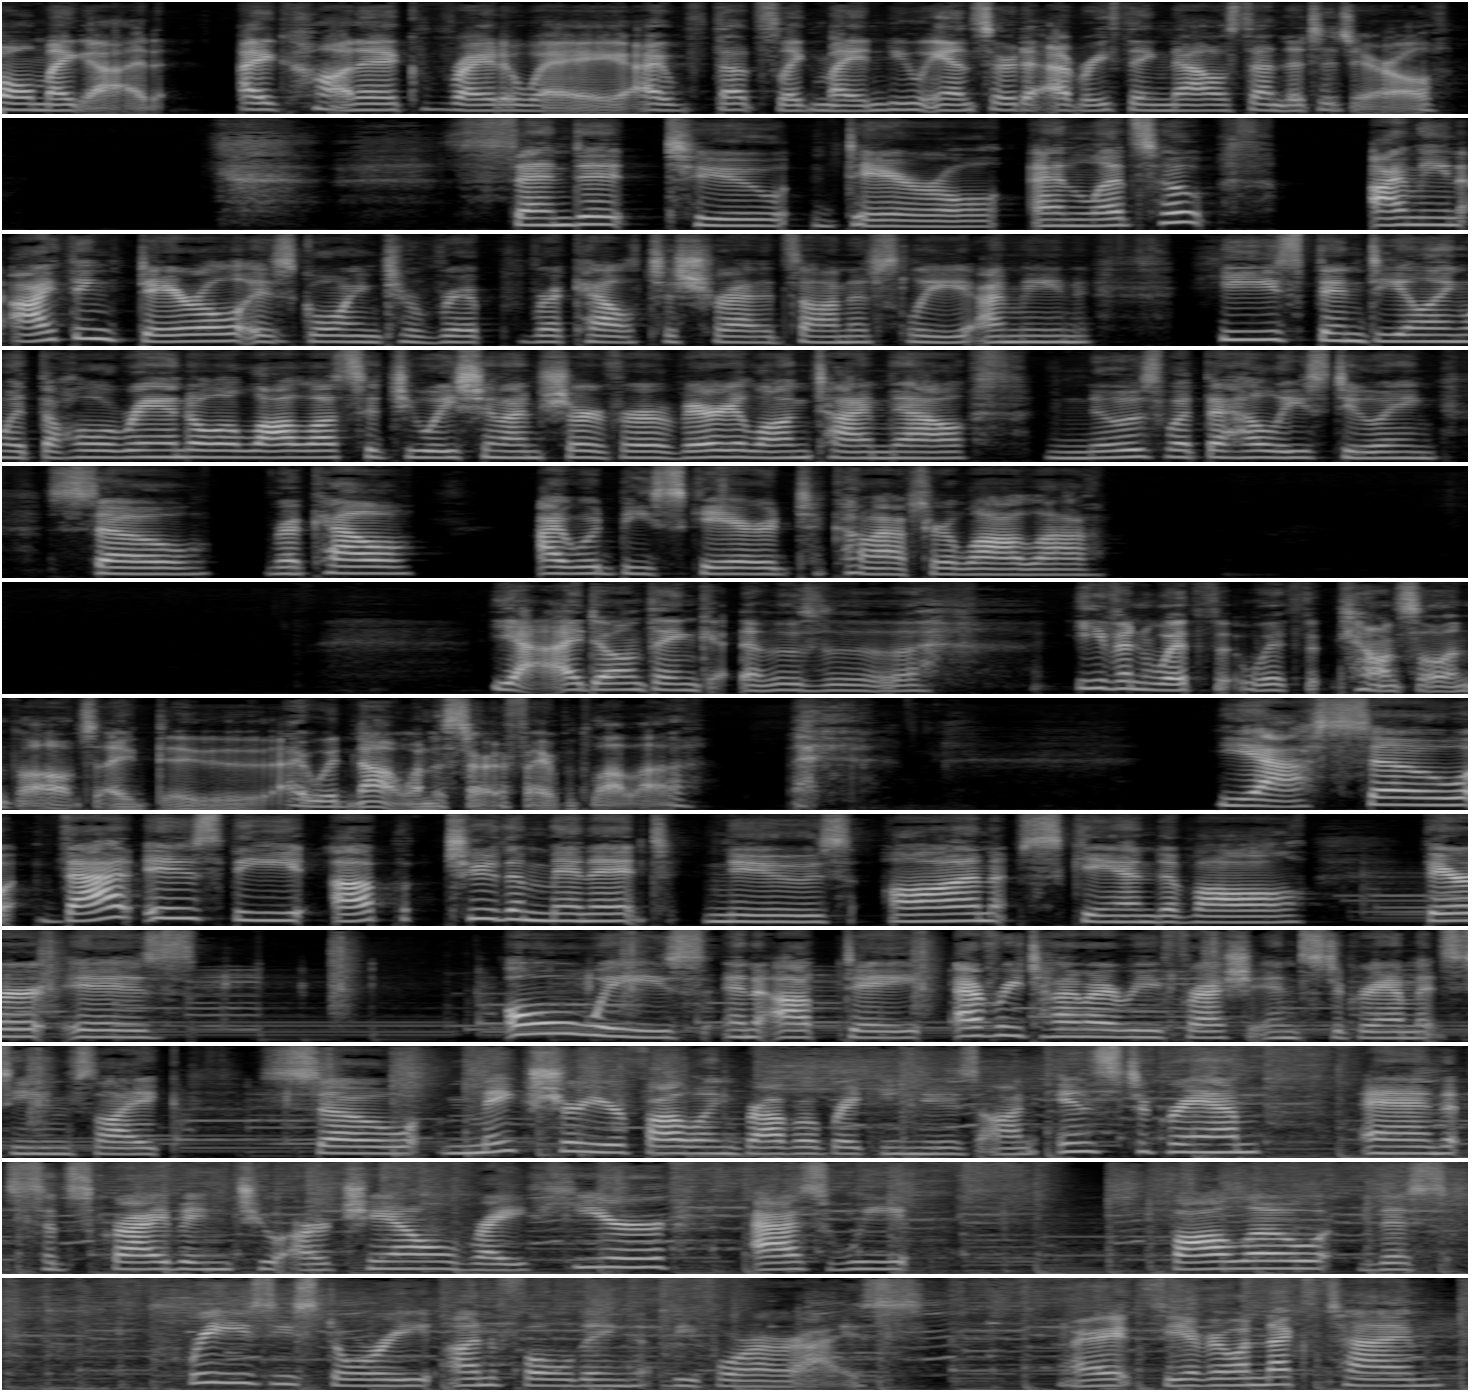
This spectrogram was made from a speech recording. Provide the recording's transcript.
Oh my God. Iconic right away. I that's like my new answer to everything now. Send it to Daryl. Send it to Daryl. And let's hope I mean, I think Daryl is going to rip Raquel to shreds, honestly. I mean, he's been dealing with the whole Randall Lala situation, I'm sure, for a very long time now, knows what the hell he's doing. So, Raquel, I would be scared to come after Lala. Yeah, I don't think uh, even with with counsel involved, I I would not want to start a fight with Lala. Yeah, so that is the up to the minute news on Scandoval. There is always an update every time I refresh Instagram, it seems like. So make sure you're following Bravo Breaking News on Instagram and subscribing to our channel right here as we follow this crazy story unfolding before our eyes. All right, see everyone next time.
